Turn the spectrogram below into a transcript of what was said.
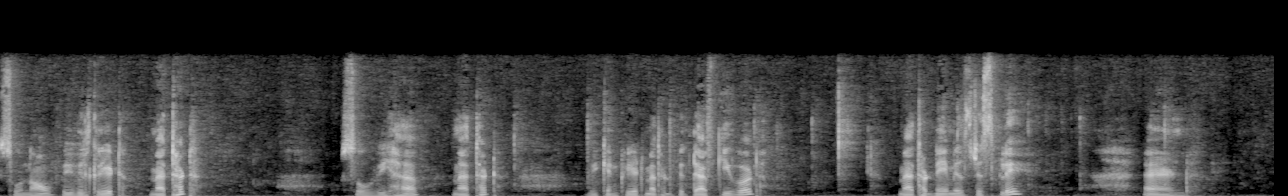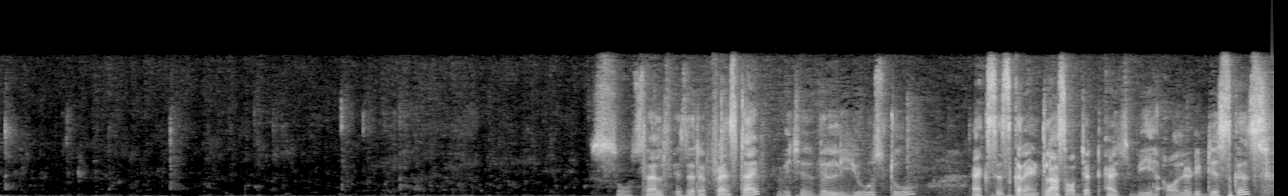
So now we will create method. So we have method. We can create method with def keyword. Method name is display. And so self is a reference type which is will use to access current class object as we already discussed.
